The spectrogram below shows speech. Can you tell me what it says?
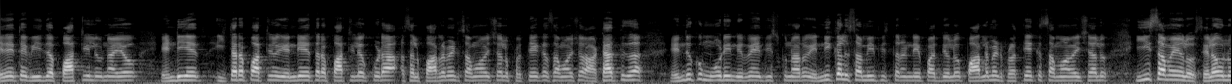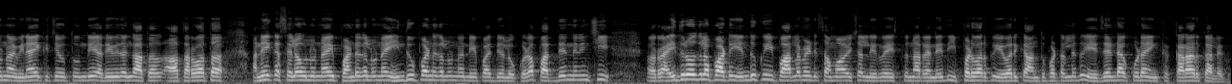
ఏదైతే వివిధ పార్టీలు ఉన్నాయో ఎన్డీఏ ఇతర పార్టీలు ఎన్డీఏ ఇతర పార్టీలకు కూడా అసలు పార్లమెంట్ సమావేశాలు ప్రత్యేక సమావేశాలు హఠాత్తుగా ఎందుకు మోడీ నిర్ణయం తీసుకున్నారు ఎన్నికలు సమీపిస్తున్న నేపథ్యంలో పార్లమెంట్ ప్రత్యేక సమావేశాలు ఈ సమయంలో సెలవులు ఉన్న వినాయక చవితి ఉంది. అదేవిధంగా ఆ ఆ తర్వాత అనేక సెలవులు ఉన్నాయి పండుగలు ఉన్నాయి హిందూ పండుగలు ఉన్న నేపథ్యంలో కూడా పద్దెనిమిది నుంచి ఐదు రోజుల పాటు ఎందుకు ఈ పార్లమెంటు సమావేశాలు నిర్వహిస్తున్నారనేది ఇప్పటివరకు ఎవరికి అంతుపట్టలేదు ఎజెండా కూడా ఇంకా ఖరారు కాలేదు.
